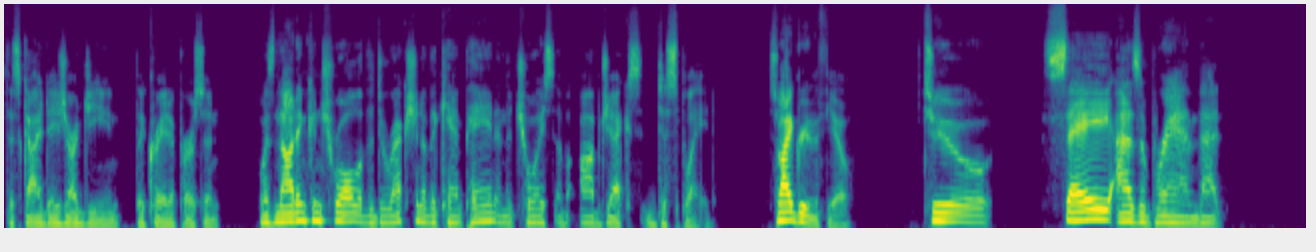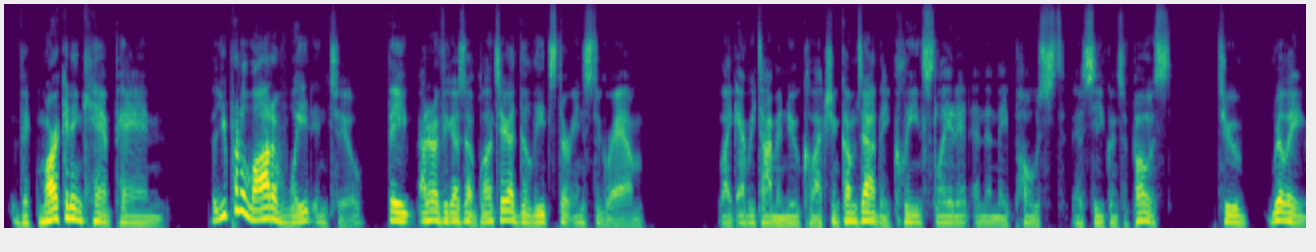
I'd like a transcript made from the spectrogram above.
this guy Desjardins, the creative person, was not in control of the direction of the campaign and the choice of objects displayed. So I agree with you. To say as a brand that the marketing campaign that you put a lot of weight into, they I don't know if you guys know, Balenciaga deletes their Instagram like every time a new collection comes out, they clean slate it and then they post a sequence of posts to really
